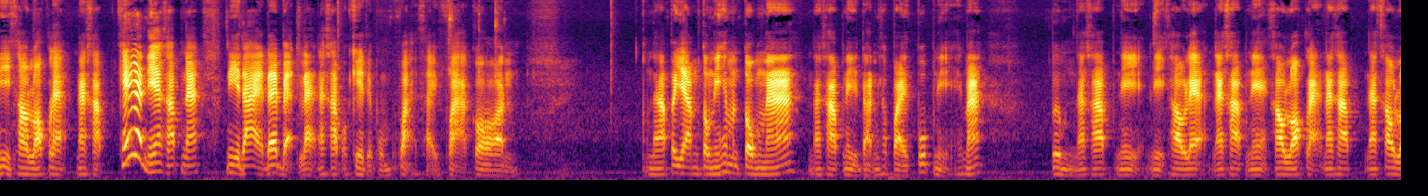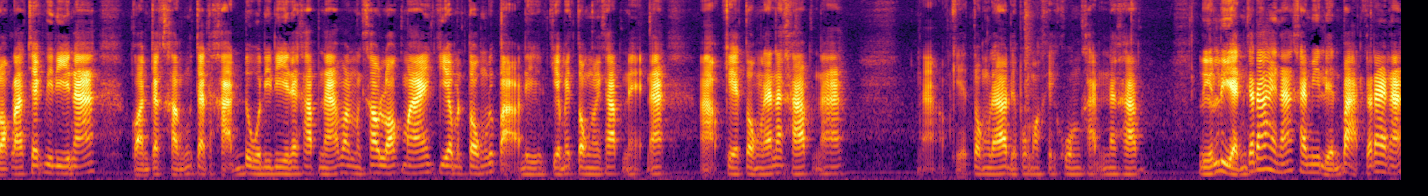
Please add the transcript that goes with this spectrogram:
นี่เข้าล็อกแล้วนะครับ แค่นี้ครับนะนี่ได้ได้แบตแล้วนะครับโอเคเดี๋ยวผมฝ่ายใส่ฝาก่อนนะพยายามตรงนี้ให้มันตรงนะนะครับ นี่ดันเข้าไปปุ๊บนี่เห็นไหมปึ้มนะครับนี่นี่เข้าแล้วนะครับเนี่ยเข้าล็อกแล้วนะครับนะเข้าล็อกแล้วเช็คดีๆนะ ก่อนจะขังจะขันดูดีๆนะครับนะว่ามันเข้าล็อกไหมเกียร์มันตรงหรือเปล่าดีเกียร์ไม่ตรงเลยครับเนี่ยนะอ่าโอเคตรงแล้วนะครับนะนะโอเคตรงแล้วเดี๋ยวผมเอาไขควงขันนะครับหรือเหรียญก็ได้นะใครมีเหรียญบาทก็ได้นะ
